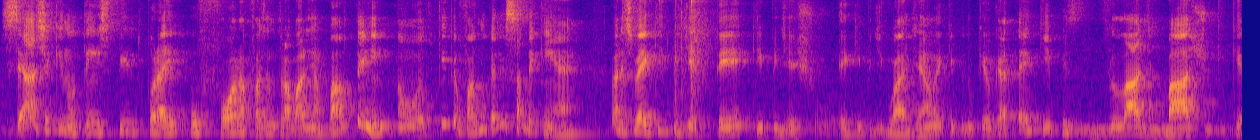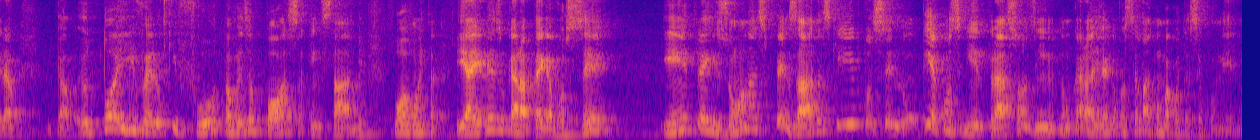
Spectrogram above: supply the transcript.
Você acha que não tem espírito por aí, por fora, fazendo trabalho de amparo? Tem. Então, o que, que eu faço? Não quero nem saber quem é. Velho, se tiver equipe de ET, equipe de Exu, equipe de Guardião, equipe do que eu quero, até equipes lá de baixo que queira eu tô aí, velho, o que for, talvez eu possa, quem sabe. Pô, vou entrar. E aí, às vezes, o cara pega você e entra em zonas pesadas que você nunca ia conseguir entrar sozinho. Então, o cara joga você lá, como aconteceu comigo.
